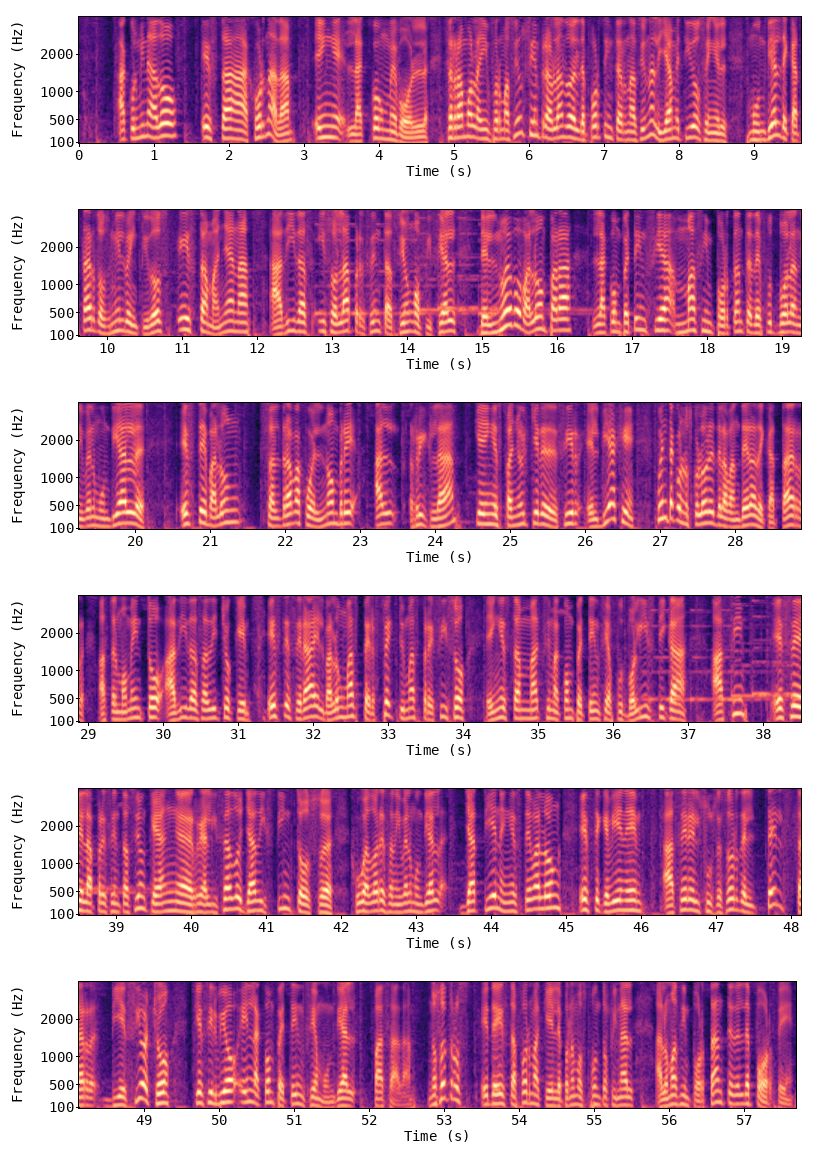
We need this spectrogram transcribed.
ha culminado esta jornada en la Conmebol. Cerramos la información siempre hablando del deporte internacional y ya metidos en el Mundial de Qatar 2022. Esta mañana Adidas hizo la presentación oficial del nuevo balón para la competencia más importante de fútbol a nivel mundial. Este balón saldrá bajo el nombre Al Rigla, que en español quiere decir el viaje. Cuenta con los colores de la bandera de Qatar. Hasta el momento Adidas ha dicho que este será el balón más perfecto y más preciso en esta máxima competencia futbolística. Así es eh, la presentación que han eh, realizado ya distintos eh, jugadores a nivel mundial. Ya tienen este balón, este que viene a ser el sucesor del Telstar 18 que sirvió en la competencia mundial pasada. Nosotros es de esta forma que le ponemos punto final a lo más importante del deporte.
